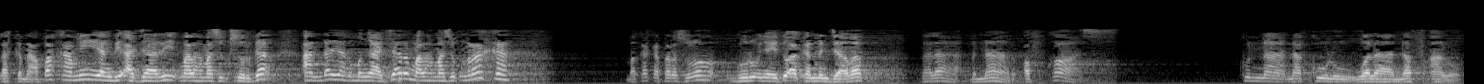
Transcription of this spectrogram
Lah kenapa kami yang diajari malah masuk surga, Anda yang mengajar malah masuk neraka? Maka kata Rasulullah, gurunya itu akan menjawab, Bala, benar, of course. Kunna nakulu wala naf'alu.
